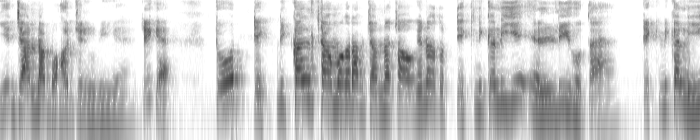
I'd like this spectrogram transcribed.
ये जानना बहुत ज़रूरी है, ठीक है? तो टेक्निकल टर्म अगर आप जानना चाहोगे ना तो टेक्निकली ये एलडी होता है। टेक्निकली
